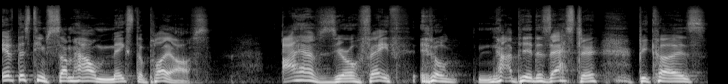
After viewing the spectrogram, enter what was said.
if this team somehow makes the playoffs, I have zero faith it'll not be a disaster because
